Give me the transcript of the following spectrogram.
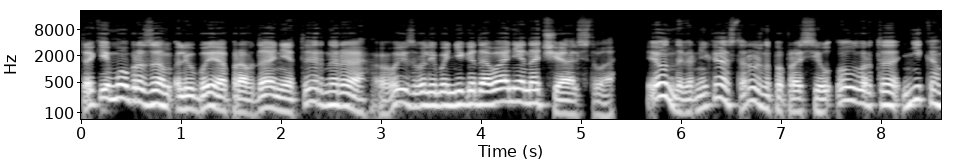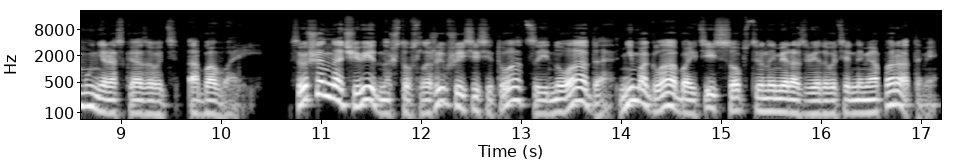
Таким образом, любые оправдания Тернера вызвали бы негодование начальства, и он наверняка осторожно попросил Олварта никому не рассказывать об аварии. Совершенно очевидно, что в сложившейся ситуации Нуада не могла обойтись собственными разведывательными аппаратами,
